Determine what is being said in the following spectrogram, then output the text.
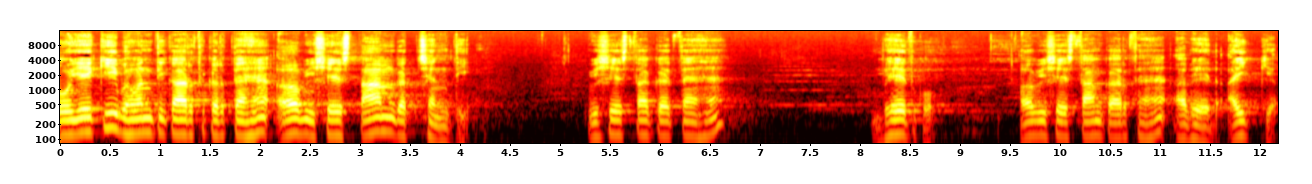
तो ये की भवंती का अर्थ करते हैं अविशेषताम गच्छन्ति। विशेषता कहते हैं भेद को। अविशेषताम का अर्थ है अभेद, ऐक्य।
